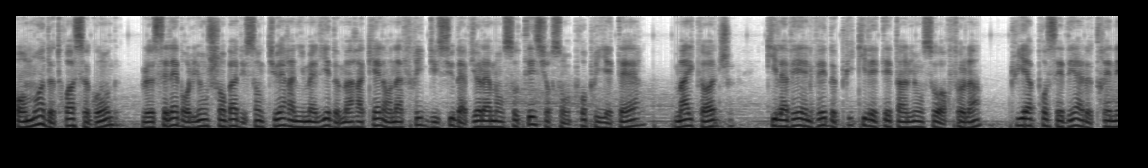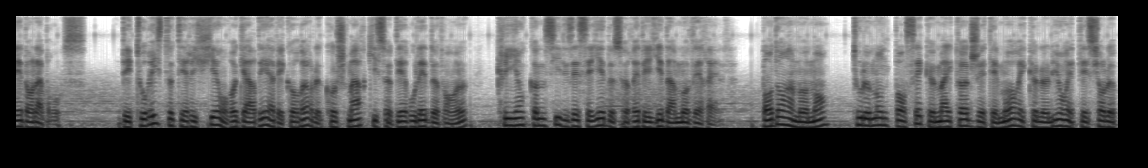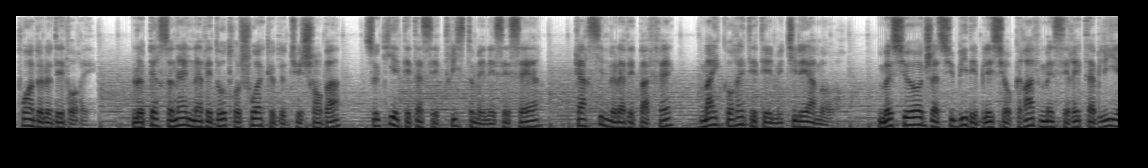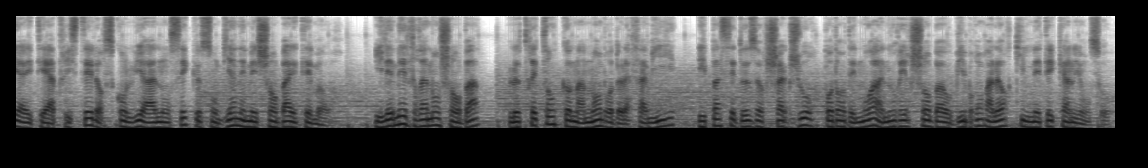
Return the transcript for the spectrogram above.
En moins de 3 secondes, le célèbre lion Chamba du sanctuaire animalier de Marakel en Afrique du Sud a violemment sauté sur son propriétaire, Mike Hodge, qu'il avait élevé depuis qu'il était un lionceau orphelin, puis a procédé à le traîner dans la brousse. Des touristes terrifiés ont regardé avec horreur le cauchemar qui se déroulait devant eux, criant comme s'ils essayaient de se réveiller d'un mauvais rêve. Pendant un moment, tout le monde pensait que Mike Hodge était mort et que le lion était sur le point de le dévorer. Le personnel n'avait d'autre choix que de tuer Chamba, ce qui était assez triste mais nécessaire, car s'il ne l'avait pas fait, Mike aurait été mutilé à mort. Monsieur Hodge a subi des blessures graves mais s'est rétabli et a été attristé lorsqu'on lui a annoncé que son bien-aimé Chamba était mort. Il aimait vraiment Chamba, le traitant comme un membre de la famille, et passait deux heures chaque jour pendant des mois à nourrir Chamba au biberon alors qu'il n'était qu'un lionceau.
